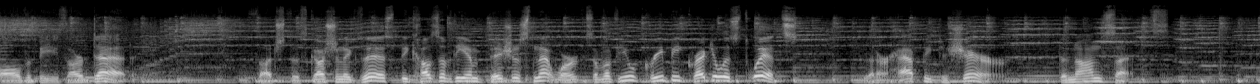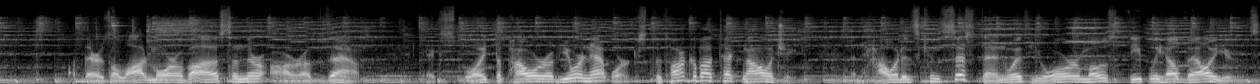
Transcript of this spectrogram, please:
all the bees are dead. Such discussion exists because of the ambitious networks of a few creepy, credulous twits that are happy to share the nonsense. But there's a lot more of us than there are of them. Exploit the power of your networks to talk about technology and how it is consistent with your most deeply held values.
